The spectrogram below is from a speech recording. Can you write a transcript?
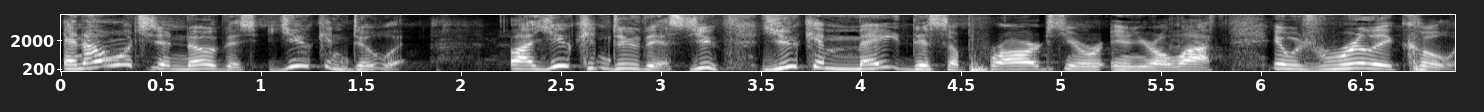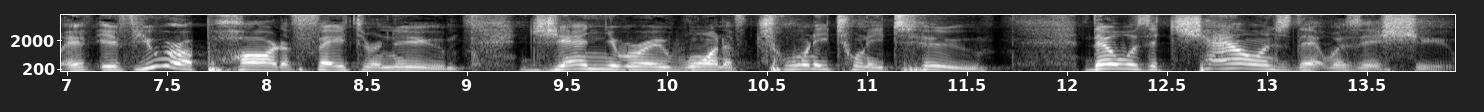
And I want you to know this you can do it. Like you can do this. You you can make this a priority in your, in your life. It was really cool. If, if you were a part of Faith Renew, January 1 of 2022, there was a challenge that was issued.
